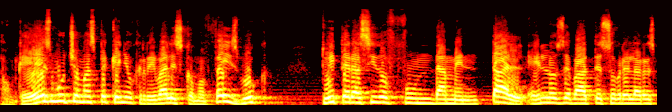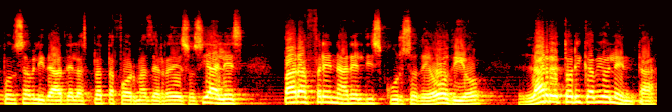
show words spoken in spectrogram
Aunque es mucho más pequeño que rivales como Facebook, Twitter ha sido fundamental en los debates sobre la responsabilidad de las plataformas de redes sociales para frenar el discurso de odio, la retórica violenta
